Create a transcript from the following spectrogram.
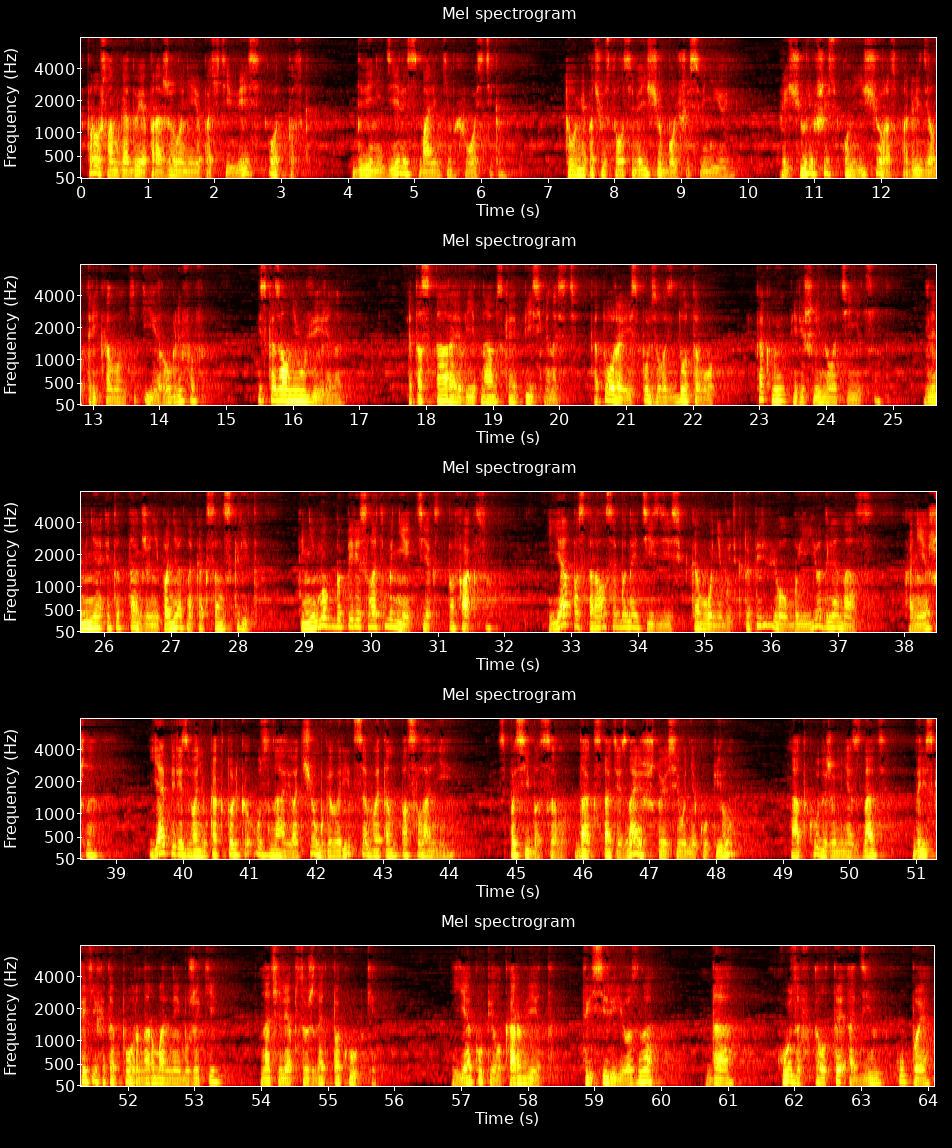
В прошлом году я прожил у нее почти весь отпуск. Две недели с маленьким хвостиком. Томми почувствовал себя еще большей свиньей. Прищурившись, он еще раз проглядел три колонки иероглифов и сказал неуверенно. Это старая вьетнамская письменность, которая использовалась до того, как мы перешли на латиницу. Для меня это так же непонятно, как санскрит. Ты не мог бы переслать мне текст по факсу? Я постарался бы найти здесь кого-нибудь, кто перевел бы ее для нас. Конечно. Я перезвоню, как только узнаю, о чем говорится в этом послании. Спасибо, Сэл. Да, кстати, знаешь, что я сегодня купил? Откуда же мне знать? Да из каких это пор нормальные мужики начали обсуждать покупки? Я купил корвет. Ты серьезно? Да. Кузов ЛТ-1, купе.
